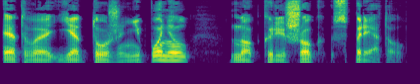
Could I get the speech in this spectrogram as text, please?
Этого я тоже не понял, но корешок спрятал.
